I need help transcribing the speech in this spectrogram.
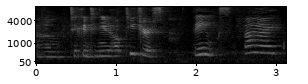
um, to continue to help teachers. Thanks. Bye.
